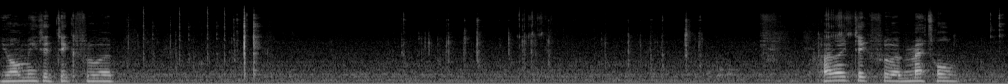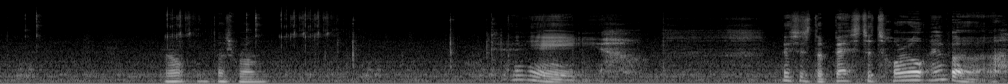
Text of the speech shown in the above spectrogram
You want me to dig through a How do I dig through a metal No, that's wrong. Okay. This is the best tutorial ever.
